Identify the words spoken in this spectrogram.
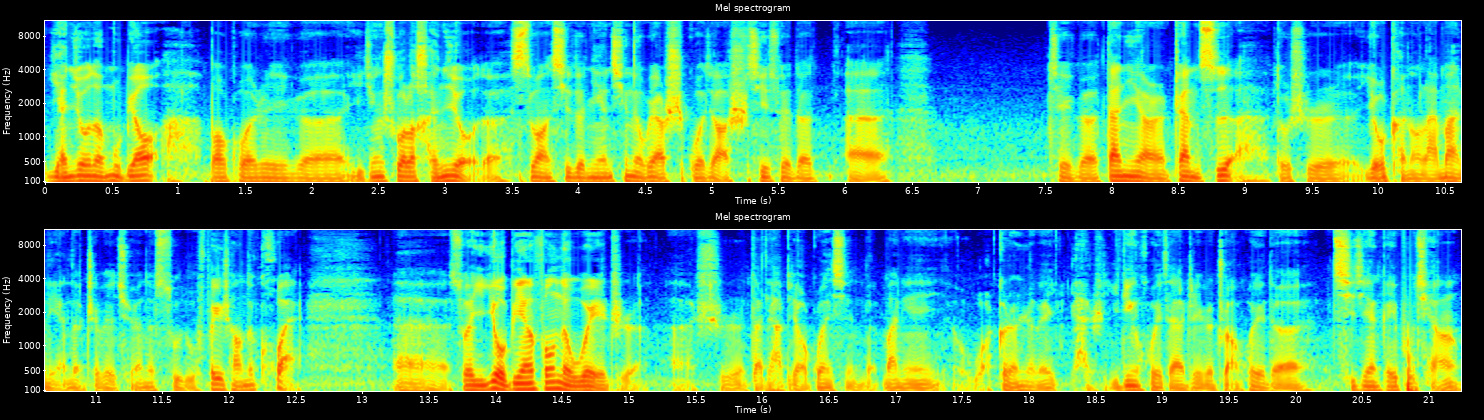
研究的目标啊，包括这个已经说了很久的斯旺西的年轻的威尔士国脚，十七岁的呃这个丹尼尔詹姆斯啊，都是有可能来曼联的。这位球员的速度非常的快。呃，所以右边锋的位置，呃，是大家比较关心的。曼联，我个人认为还是一定会在这个转会的期间给补强。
